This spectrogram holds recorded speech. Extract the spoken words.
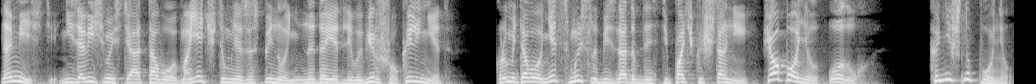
на месте, вне зависимости от того, маячит у меня за спиной надоедливый вершок или нет. Кроме того, нет смысла без надобности пачкать штаны. Все понял, Олух?» «Конечно понял»,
